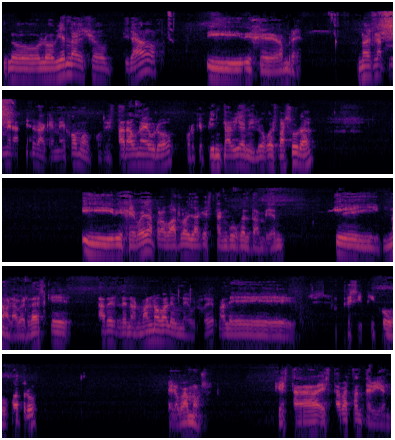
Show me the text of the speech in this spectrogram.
lo, lo bien la he hecho tirado y dije, hombre, no es la primera mierda que me como por estar a un euro, porque pinta bien y luego es basura. Y dije, voy a probarlo ya que está en Google también. Y no, la verdad es que, a ver, de normal no vale un euro, ¿eh? vale tres y pico o cuatro. Pero vamos, que está, está bastante bien.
